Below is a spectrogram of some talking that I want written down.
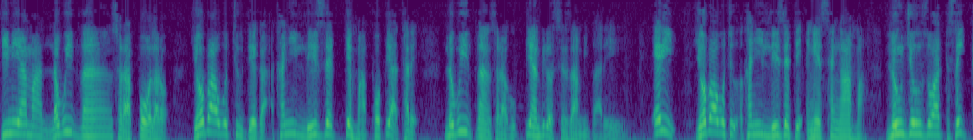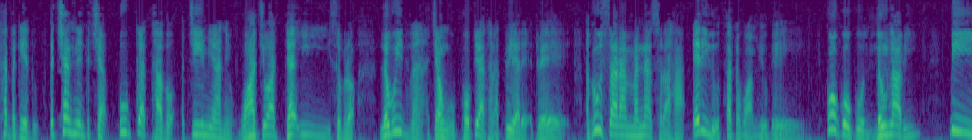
ဒီနေရာမှာလဝိသန်ဆိုတာပေါ်လာတော့ယောဘဝတ္ထုတဲကအခန်းကြီး41မှာဖော်ပြထားတဲ့လဝိသန်ဆိုတာကိုပြန်ပြီးတော့စဉ်းစားမိပါတယ်အဲ့ဒီယောဘဝတ္ထုအခန်းကြီး41အငယ်15မှာ လုံကြုံစွာတစိ့ခတ်တဲ့ကဲ့သို့တစ်ချက်နှင့်တစ်ချက်ပူးကတ်ထားသောအကြေးများနှင့်ဝါကြွားတတ်၏ဆိုပြီးတော့လဝိသန်အကြောင်းကိုဖော်ပြထားတာတွေ့ရတဲ့အတွက်အခုစာရမဏတ်ဆိုတာဟာအဲ့ဒီလိုတတ္တဝါမျိုးပဲကိုကိုကိုလုံလှပြီးပြီး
